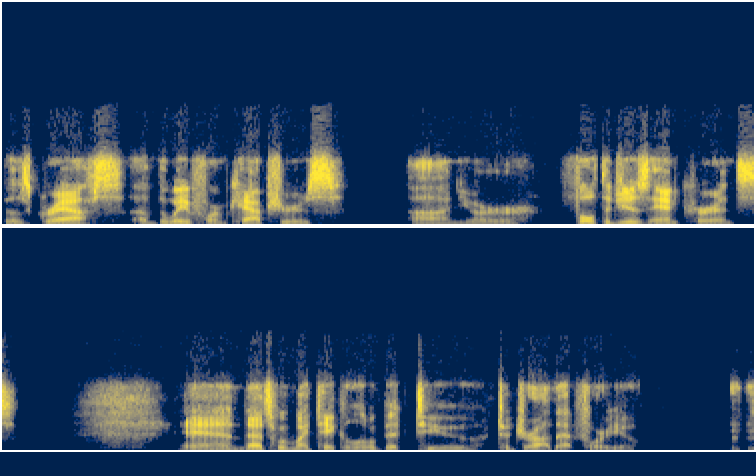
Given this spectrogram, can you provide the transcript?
those graphs of the waveform captures on your voltages and currents. And that's what might take a little bit to, to draw that for you.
